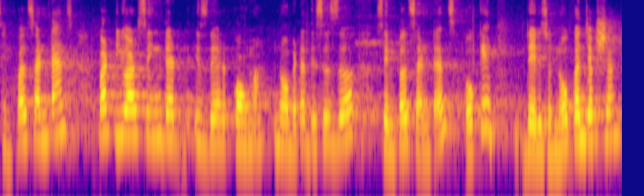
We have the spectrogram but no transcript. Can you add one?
simple sentence but you are seeing that is there a comma no better this is a simple sentence okay there is a no conjunction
